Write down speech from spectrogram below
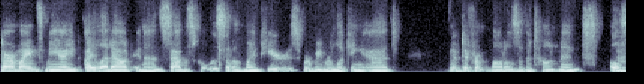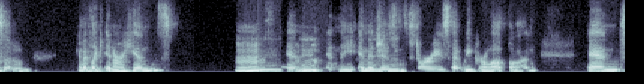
that reminds me. I I let out in a Sabbath school with some of my peers where we were looking at kind of different models of atonement, also kind of like in our hymns hmm in, in the images and stories that we grow up on. And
